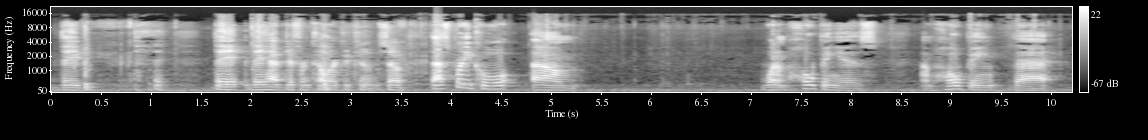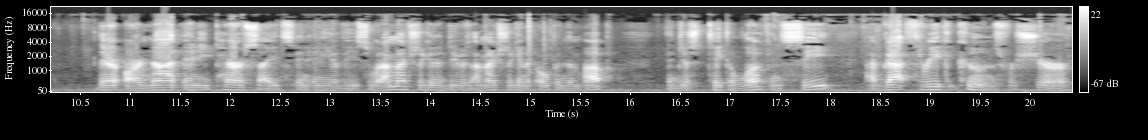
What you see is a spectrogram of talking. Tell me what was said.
they they they have different color cocoons. So that's pretty cool. Um, what I'm hoping is, I'm hoping that there are not any parasites in any of these. So what I'm actually going to do is I'm actually going to open them up and just take a look and see. I've got three cocoons for sure.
